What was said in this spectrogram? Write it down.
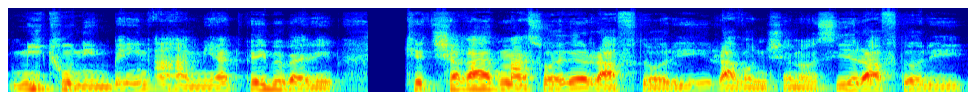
می‌تونیم به این اهمیت پی ببریم که چقدر مسائل رفتاری روانشناسی رفتاری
